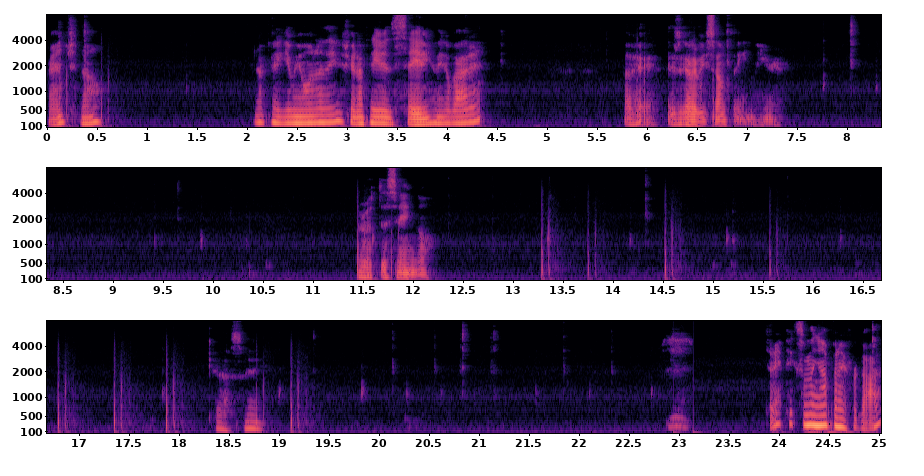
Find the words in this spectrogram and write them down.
Wrench? No? You're not gonna give me one of these? You're not gonna even say anything about it? Okay, there's gotta be something in here. What about this angle? Guessing. Did I pick something up and I forgot?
